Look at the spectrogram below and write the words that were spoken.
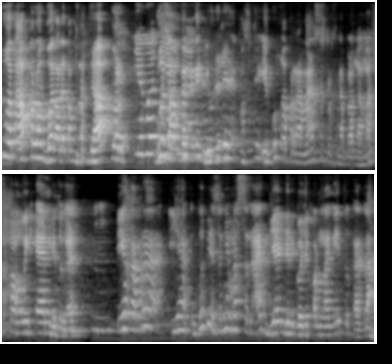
buat apa lo buat ada tempat dapur? ya buat Gue sampai punya- pengen yaudah deh, maksudnya ya gue nggak pernah masak, kenapa lo nggak masak kalau weekend gitu kan? Hmm. Iya karena ya gue biasanya mesen aja dari Gojek online itu kan. Lah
